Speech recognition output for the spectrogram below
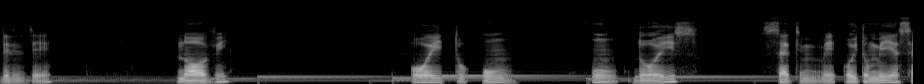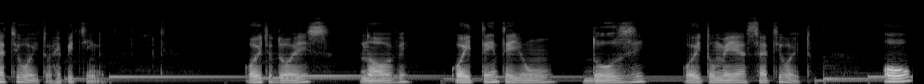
DDD 9 8112 8678, repetindo. 82 9 81 12 8678 ou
